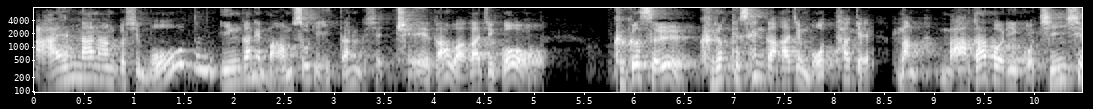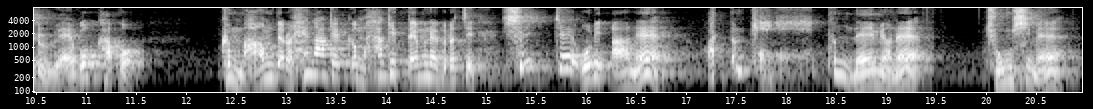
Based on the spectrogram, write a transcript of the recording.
알만한 것이 모든 인간의 마음속에 있다는 것이에요. 죄가 와가지고 그것을 그렇게 생각하지 못하게 막 막아버리고 진실을 왜곡하고 그 마음대로 행하게끔 하기 때문에 그렇지 실제 우리 안에 어떤 깊은 내면의 중심에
